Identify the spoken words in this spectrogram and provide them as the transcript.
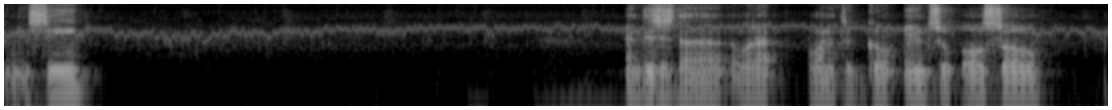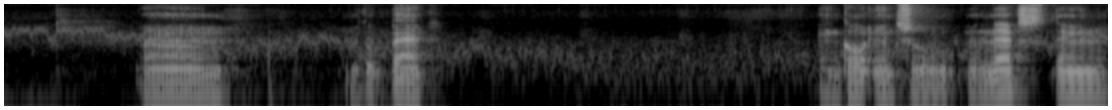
let me see. And this is the what I wanted to go into also. Um, let me go back and go into the next thing.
